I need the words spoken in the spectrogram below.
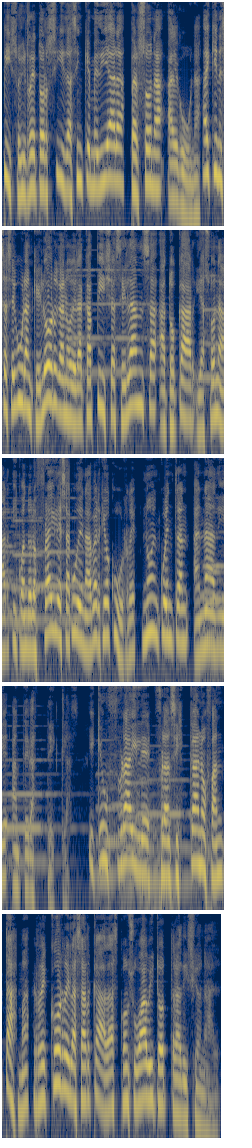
piso y retorcida sin que mediara persona alguna. Hay quienes aseguran que el órgano de la capilla se lanza a tocar y a sonar y cuando los frailes acuden a ver qué ocurre, no encuentran a nadie ante las teclas. y que un fraile franciscano fantasma recorre las arcadas con su hábito tradicional.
